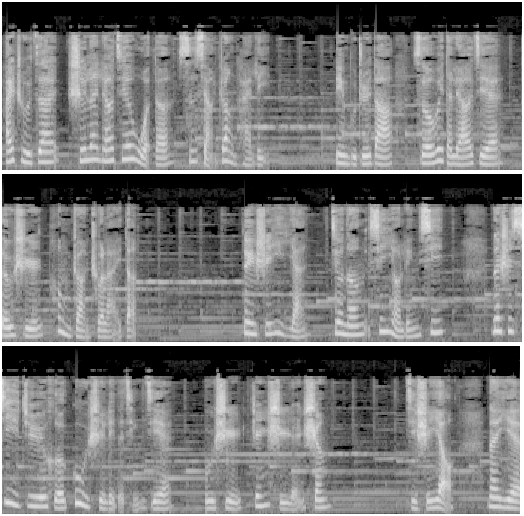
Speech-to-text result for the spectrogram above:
还处在“谁来了解我”的思想状态里，并不知道所谓的了解都是碰撞出来的。对视一眼。就能心有灵犀，那是戏剧和故事里的情节，不是真实人生。即使有，那也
